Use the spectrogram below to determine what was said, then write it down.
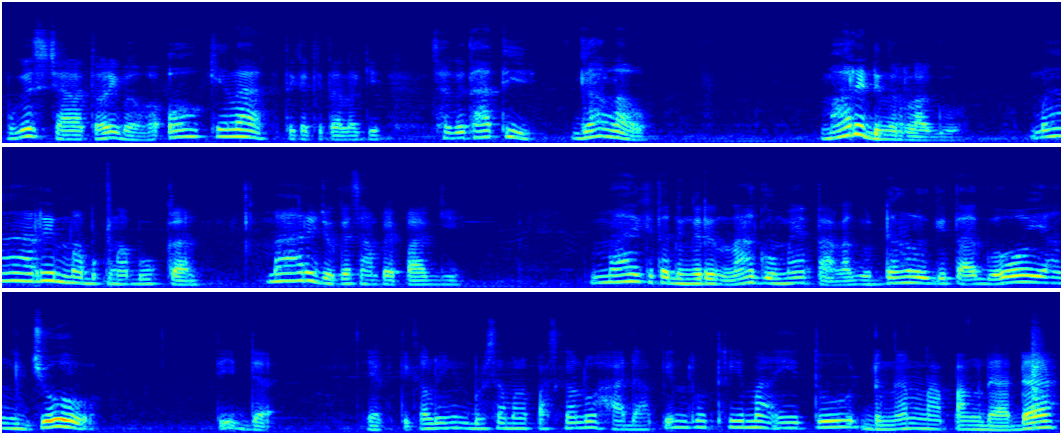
mungkin secara teori bahwa oke okay lah ketika kita lagi sakit hati galau mari denger lagu mari mabuk-mabukan mari juga sampai pagi mari kita dengerin lagu metal lagu dangdut kita goyang jo. Tidak. Ya ketika lu ingin berusaha melepaskan lu hadapin lu terima itu dengan lapang dada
